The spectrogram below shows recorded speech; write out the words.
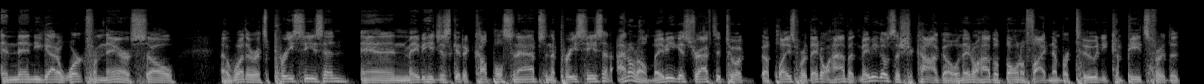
and then you got to work from there. So. Uh, whether it's preseason and maybe he just get a couple snaps in the preseason. I don't know. Maybe he gets drafted to a, a, place where they don't have it. Maybe he goes to Chicago and they don't have a bona fide number two and he competes for the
